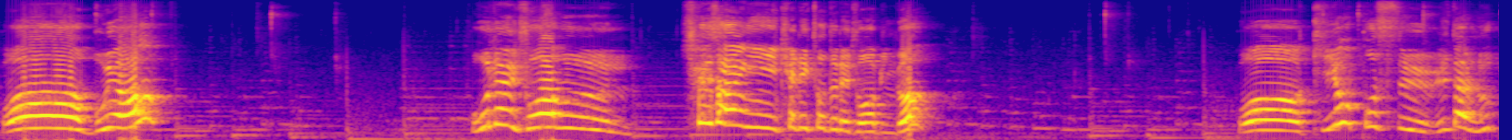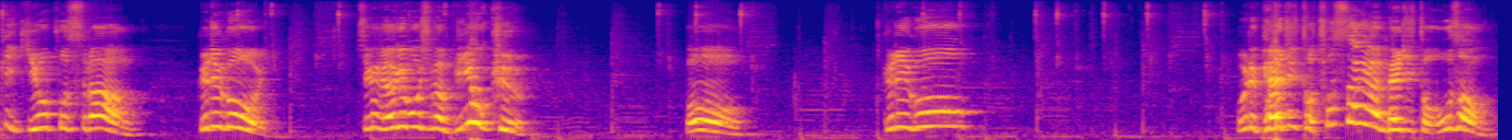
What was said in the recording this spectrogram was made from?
와 뭐야? 오늘 조합은 최상위 캐릭터들의 조합인가? 와 기어포스 일단 루피 기어포스랑 그리고 지금 여기 보시면 미호크. 어. 그리고 우리 베지터 초쌍이한 베지터 5성.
